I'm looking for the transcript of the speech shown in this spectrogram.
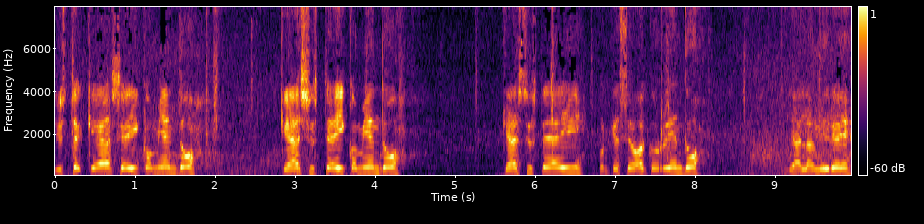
¿Y usted qué hace ahí comiendo? ¿Qué hace usted ahí comiendo? ¿Qué hace usted ahí? ¿Por qué se va corriendo? Ya la miré.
